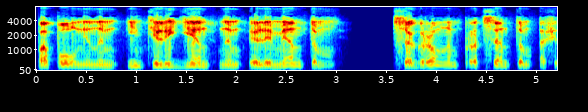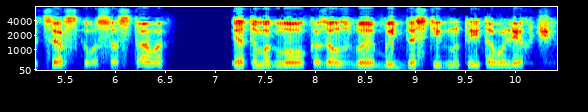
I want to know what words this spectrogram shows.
пополненным интеллигентным элементом с огромным процентом офицерского состава, это могло, казалось бы, быть достигнуто и того легче.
